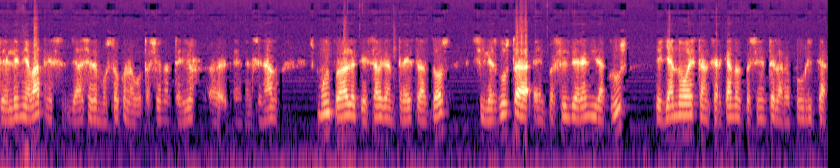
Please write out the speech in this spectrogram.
de Lenia Batres, ya se demostró con la votación anterior eh, en el Senado. Es muy probable que salgan entre estas dos. Si les gusta el perfil de Erendira Cruz, que ya no es tan cercano al presidente de la República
